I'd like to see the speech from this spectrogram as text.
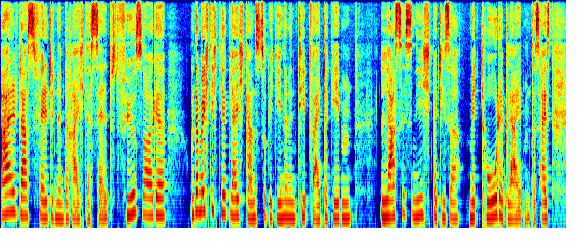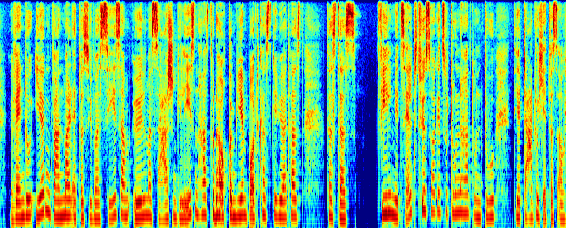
All das fällt in den Bereich der Selbstfürsorge und da möchte ich dir gleich ganz zu Beginn einen Tipp weitergeben. Lass es nicht bei dieser Methode bleiben. Das heißt, wenn du irgendwann mal etwas über Sesamölmassagen gelesen hast oder auch bei mir im Podcast gehört hast, dass das viel mit Selbstfürsorge zu tun hat und du dir dadurch etwas auch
